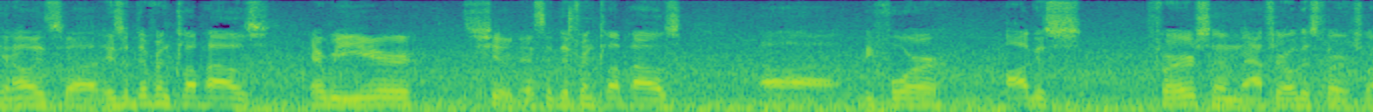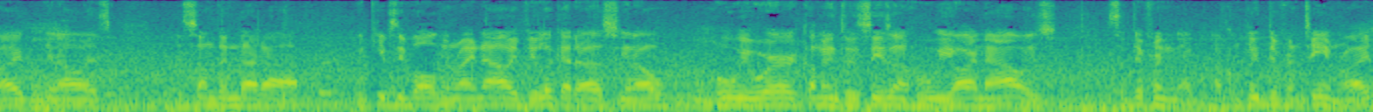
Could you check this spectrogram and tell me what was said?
You know, it's uh, it's a different clubhouse every year. Shoot, it's a different clubhouse uh, before August first and after August first, right? You know, it's it's something that uh, it keeps evolving right now. If you look at us, you know, who we were coming into the season and who we are now is it's a different, a, a complete different team, right?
